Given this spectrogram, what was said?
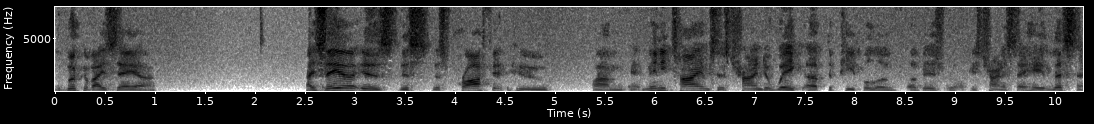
the book of Isaiah, Isaiah is this, this prophet who um, many times is trying to wake up the people of, of Israel. He's trying to say, hey, listen,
